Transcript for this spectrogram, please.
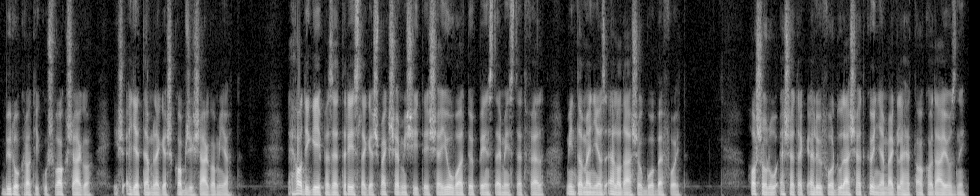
bürokratikus vaksága és egyetemleges kapzsisága miatt. E hadigépezet részleges megsemmisítése jóval több pénzt emésztett fel, mint amennyi az eladásokból befolyt. Hasonló esetek előfordulását könnyen meg lehetne akadályozni,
